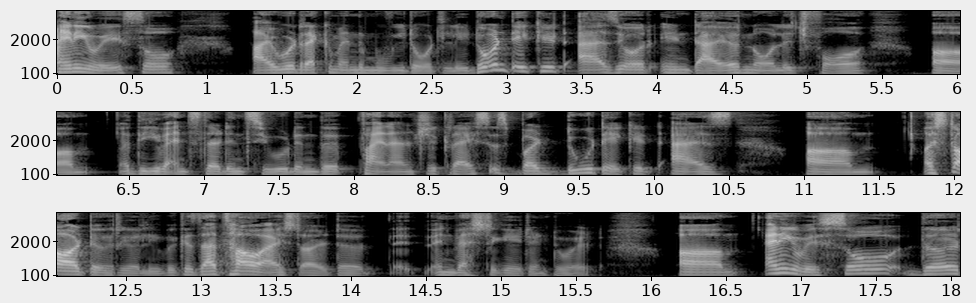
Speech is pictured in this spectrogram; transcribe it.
anyway so i would recommend the movie totally. Don't take it as your entire knowledge for um, the events that ensued in the financial crisis, but do take it as um, a starter, really, because that's how I started to investigate into it. Um, anyway, so the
